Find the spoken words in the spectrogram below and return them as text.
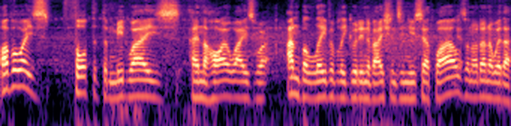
I've always thought that the midways and the highways were unbelievably good innovations in New South Wales, yep. and I don't know whether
